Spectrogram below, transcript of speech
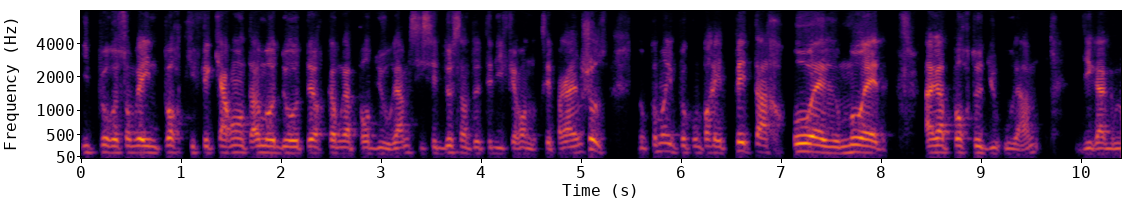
il peut ressembler à une porte qui fait 40 à mode de hauteur comme la porte du Oulam, si c'est deux saintetés différentes, donc c'est pas la même chose. Donc, comment il peut comparer Pétar, Oel, Moed à la porte du Oulam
